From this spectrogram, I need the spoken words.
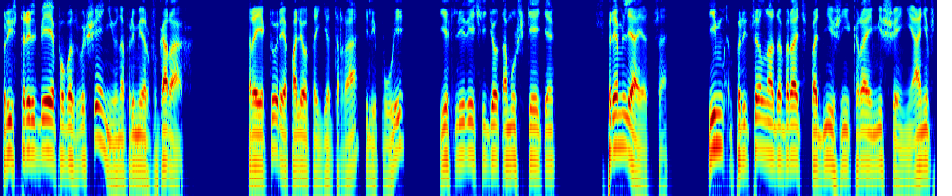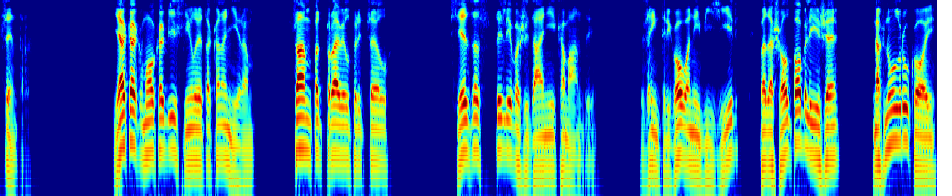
При стрельбе по возвышению, например, в горах, траектория полета ядра или пули, если речь идет о мушкете, спрямляется. Им прицел надо брать под нижний край мишени, а не в центр. Я как мог объяснил это канонирам. Сам подправил прицел. Все застыли в ожидании команды. Заинтригованный визирь подошел поближе, махнул рукой.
